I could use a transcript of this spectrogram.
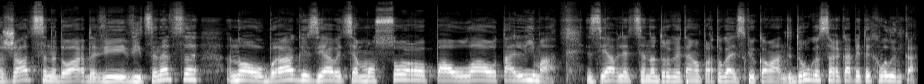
Жадсен, Едуарда Ві- Віценец. Ну а з'явиться Мосоро, Паулао та Ліма. З'являться на другий тайм у португальської команди. Друга 45 хвилинка.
